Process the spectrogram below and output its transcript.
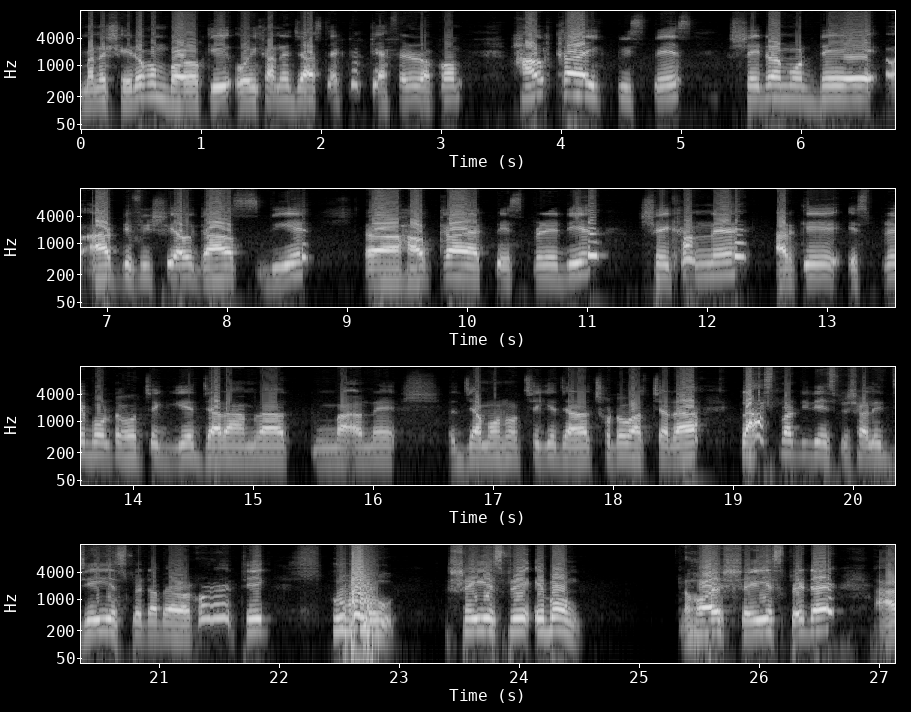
মানে সেরকম বড় কি, ওইখানে জাস্ট একটা ক্যাফের রকম, হালকা একটু স্পেস সেটার মধ্যে আর্টিফিশিয়াল গাছ দিয়ে হালকা একটা স্প্রে দিয়ে, সেইখানে আর কি স্প্রে বলতে হচ্ছে গিয়ে যারা আমরা মানে যেমন হচ্ছে গিয়ে যারা ছোট বাচ্চারা ক্লাস পার্টিতে স্পেশালি যেই স্প্রেটা ব্যবহার করে, ঠিক হুবহু সেই স্প্রে এবং হয় সেই স্প্রে দেয় আর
